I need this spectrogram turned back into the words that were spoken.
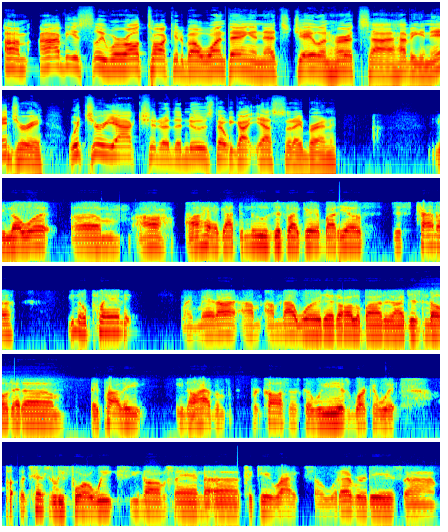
Um, obviously, we're all talking about one thing, and that's Jalen Hurts uh, having an injury. What's your reaction to the news that we got yesterday, Brandon? You know what? Um, I I had got the news just like everybody else, just kind of, you know, playing it. Like, man, I I'm I'm not worried at all about it. I just know that um they probably you know having precautions because we is working with potentially four weeks. You know what I'm saying uh, to get right. So whatever it is, um,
